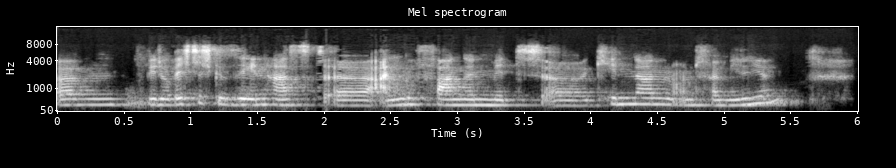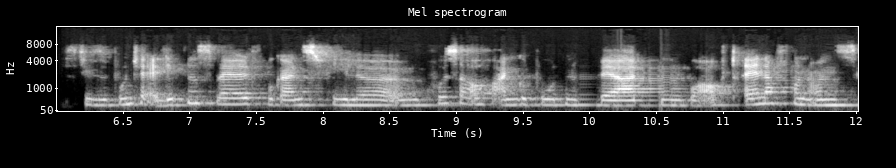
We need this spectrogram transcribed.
ähm, wie du richtig gesehen hast, äh, angefangen mit äh, Kindern und Familien. Ist diese bunte Erlebniswelt, wo ganz viele ähm, Kurse auch angeboten werden, wo auch Trainer von uns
